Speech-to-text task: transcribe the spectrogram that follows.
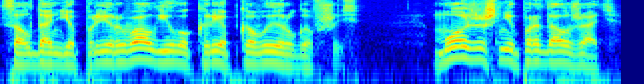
Салданья прервал его, крепко выругавшись. Можешь не продолжать.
